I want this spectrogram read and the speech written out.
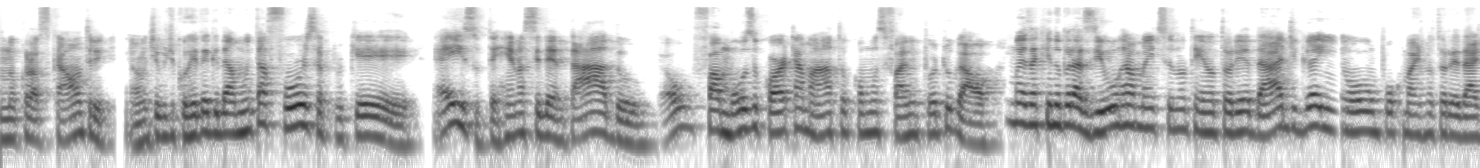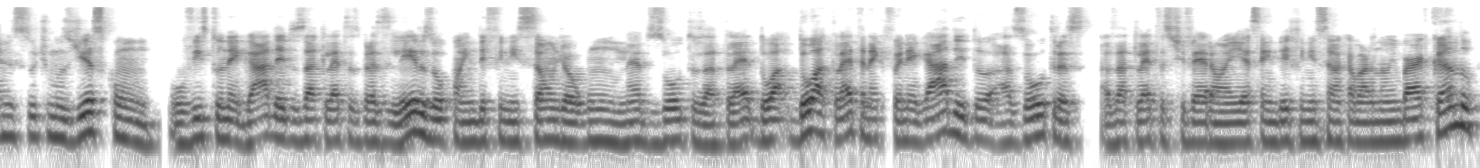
no cross country, é um tipo de corrida que dá muita força, porque é isso, terreno acidentado, é o famoso corta-mato, como se fala em Portugal. Mas aqui no Brasil, realmente, você não tem notoriedade, ganhou um pouco mais de notoriedade nesses últimos dias com o visto negado dos atletas brasileiros, ou com a indefinição de algum, né, dos outros atletas, do, do atleta, né, que foi negado, e do, as outras, as atletas tiveram aí essa indefinição e acabaram não embarcando,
